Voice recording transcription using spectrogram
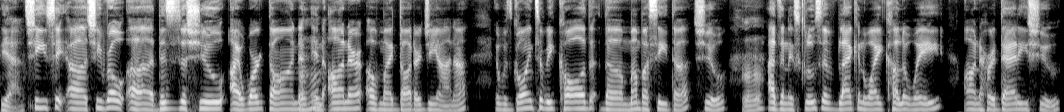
Yeah, she she, uh, she wrote, uh, "This is a shoe I worked on Mm-hmm. in honor of my daughter Gianna. It was going to be called the Mambacita shoe Mm-hmm. as an exclusive black and white colorway on her daddy's shoe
